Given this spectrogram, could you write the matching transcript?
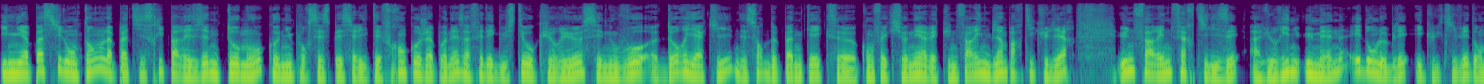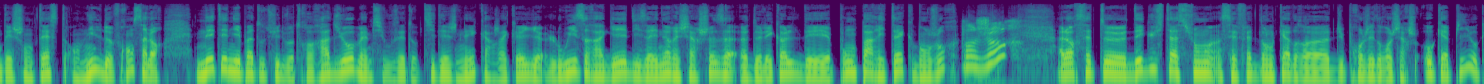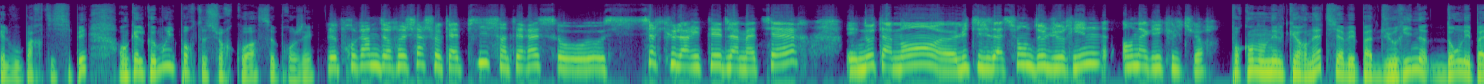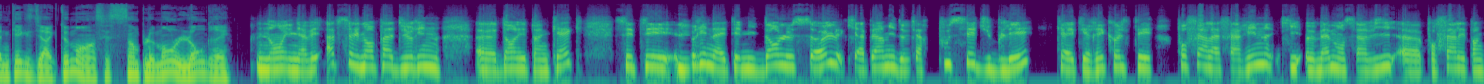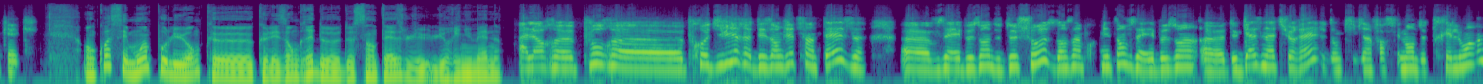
Il n'y a pas si longtemps, la pâtisserie parisienne Tomo, connue pour ses spécialités franco-japonaises, a fait déguster aux curieux ses nouveaux doriyaki, des sortes de pancakes euh, confectionnés avec une farine bien particulière, une farine fertilisée à l'urine humaine et dont le blé est cultivé dans des champs test en Ile-de-France. Alors, n'éteignez pas tout de suite votre radio, même si vous êtes au petit déjeuner, car j'accueille Louise Raguet, designer et chercheuse de l'école des ponts Paritech. Bonjour. Bonjour. Alors, cette euh, dégustation s'est faite dans le cadre euh, du projet de recherche Okapi, auquel vous participer. En quelques mots, il porte sur quoi ce projet? Le programme de recherche au CAPI s'intéresse aux circularités de la matière et notamment euh, l'utilisation de l'urine en agriculture. Pour qu'on en ait le cœur net, il n'y avait pas d'urine dans les pancakes directement, hein. c'est simplement l'engrais. Non, il n'y avait absolument pas d'urine euh, dans les pancakes. C'était l'urine a été mise dans le sol qui a permis de faire pousser du blé qui a été récolté pour faire la farine, qui eux-mêmes ont servi euh, pour faire les pancakes. En quoi c'est moins polluant que, que les engrais de, de synthèse, l'urine humaine? Alors, euh, pour euh, produire des engrais de synthèse, vous avez besoin de deux choses. Dans un premier temps, vous avez besoin de gaz naturel, donc qui vient forcément de très loin,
